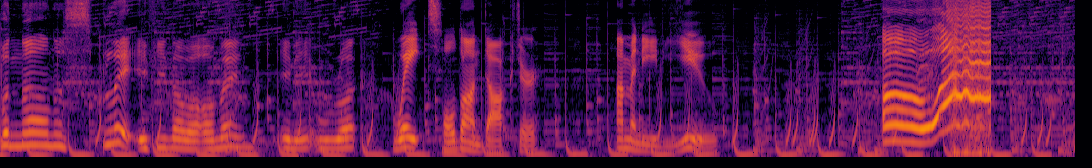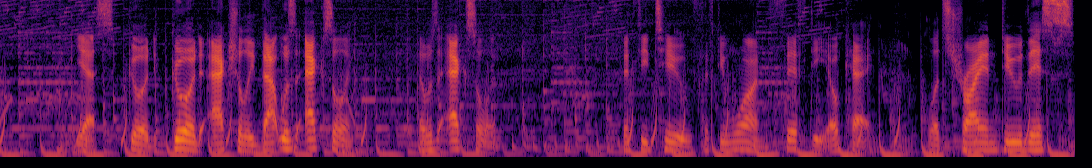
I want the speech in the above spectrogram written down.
banana split, if you know what I mean. In it, alright? Wait, hold on, doctor. I'm gonna need you. Oh! Ah! Yes, good, good, actually. That was excellent. That was excellent. 52, 51, 50, okay. Let's try and do this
